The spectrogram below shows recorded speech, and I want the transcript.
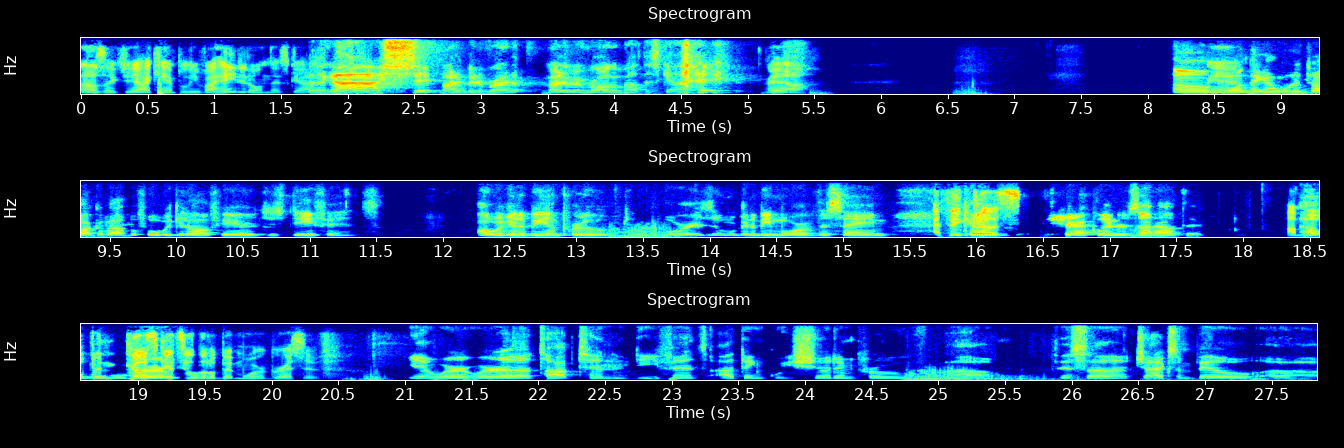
I was like, yeah, I can't believe I hated on this guy. You're like ah shit, might have been right, might have been wrong about this guy. yeah. Um, Man. one thing I want to talk about before we get off here, just defense. Are we going to be improved? or is it we're going to be more of the same? I think because Gus. Shaq Leonard's not out there. I'm Uh, hoping we're- Gus gets a little bit more aggressive. Yeah, we're we're a top ten in defense. I think we should improve. Um, this uh, Jacksonville uh,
